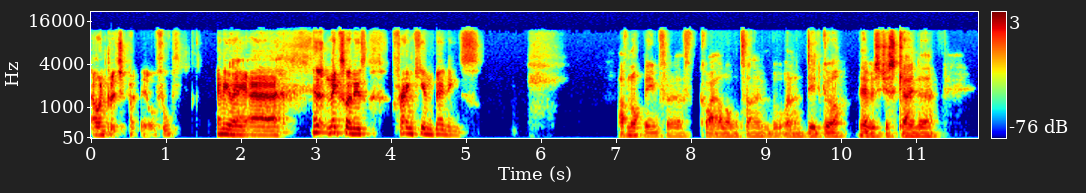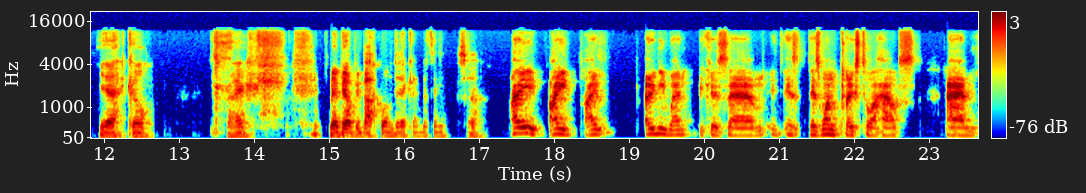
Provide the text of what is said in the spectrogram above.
I wouldn't put Chipotle awful. Anyway, uh, next one is Frankie and Benny's. I've not been for quite a long time, but when I did go, it was just kind of, yeah, cool. Right. Maybe I'll be back one day kind of thing. So, I I I only went because um, it is, there's one close to our house, and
